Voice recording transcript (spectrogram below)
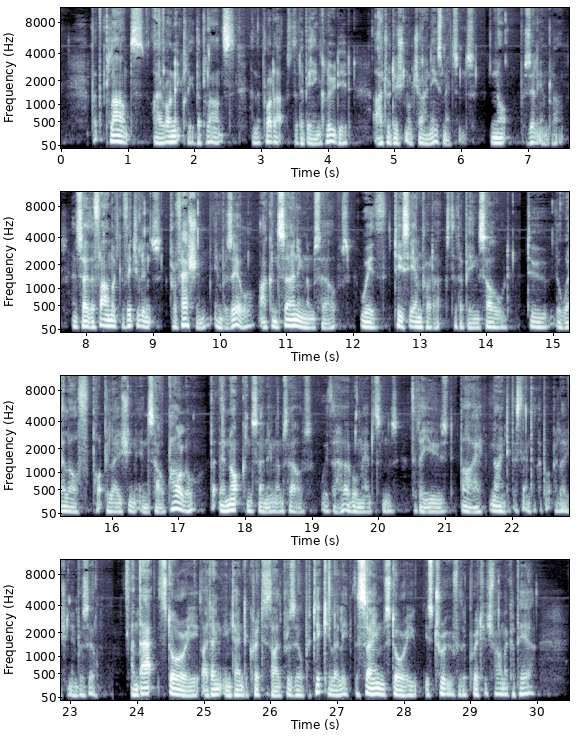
But the plants, ironically, the plants and the products that are being included are traditional Chinese medicines, not Brazilian plants. And so the pharmacovigilance profession in Brazil are concerning themselves with TCM products that are being sold to the well off population in Sao Paulo, but they're not concerning themselves with the herbal medicines that are used by 90% of the population in Brazil. And that story, I don't intend to criticize Brazil particularly. The same story is true for the British pharmacopoeia.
